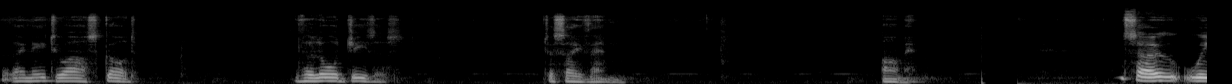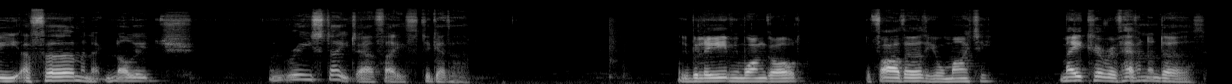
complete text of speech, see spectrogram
that they need to ask God, the Lord Jesus to save them. Amen. And so we affirm and acknowledge and restate our faith together. We believe in one God, the Father, the Almighty, maker of heaven and earth,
